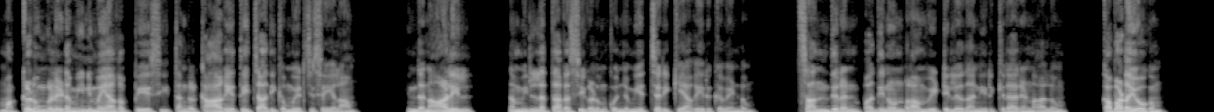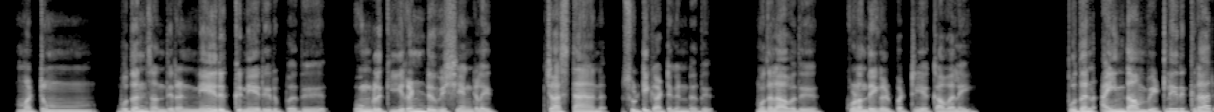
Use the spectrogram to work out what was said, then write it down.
மக்கள் உங்களிடம் இனிமையாக பேசி தங்கள் காரியத்தை சாதிக்க முயற்சி செய்யலாம். இந்த நாளில் நம் இல்லத்தரசிகளும் கொஞ்சம் எச்சரிக்கையாக இருக்க வேண்டும். சந்திரன் 11ஆம் வீட்டிலே தான் இருக்கிறார் என்றாலும், கபட யோகம் மற்றும் புதன், சந்திரன் நேருக்கு நேர் இருப்பது உங்களுக்கு இரண்டு விஷயங்களை ஜஸ்ட் அண்ட் சுட்டிக்காட்டுகின்றது. முதலாவது குழந்தைகள் பற்றிய கவலை. புதன் ஐந்தாம் வீட்டில் இருக்கிறார்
